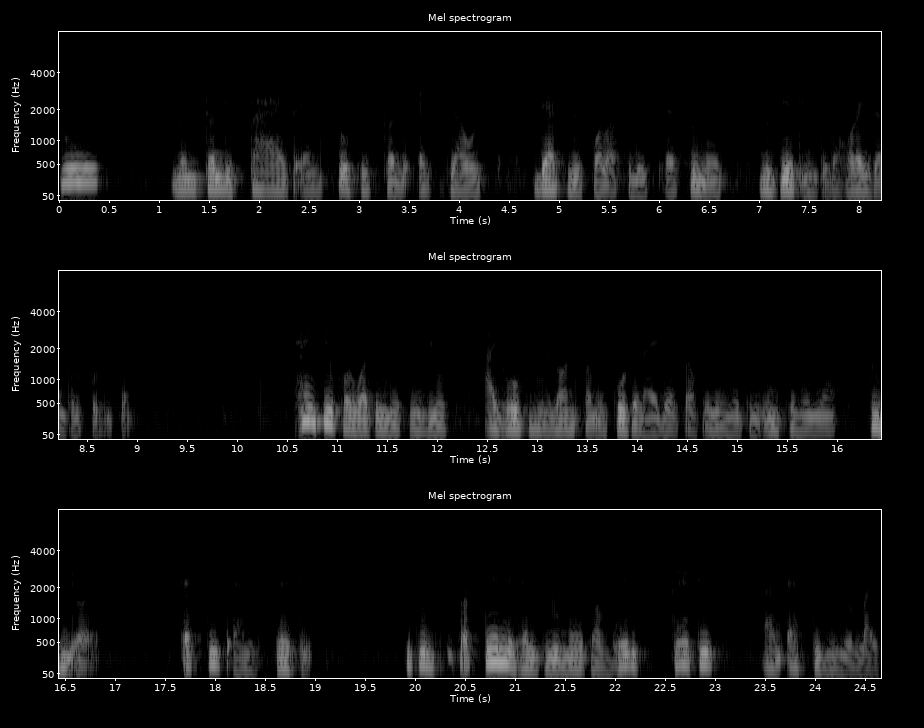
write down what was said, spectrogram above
so mentally tired and so physically exhausted that you fall asleep as soon as you get into the horizontal position. Thank you for watching this video. I hope you learned some important ideas of eliminating insomnia to be uh, active and creative. It will certainly help you make a very creative and active in your life.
